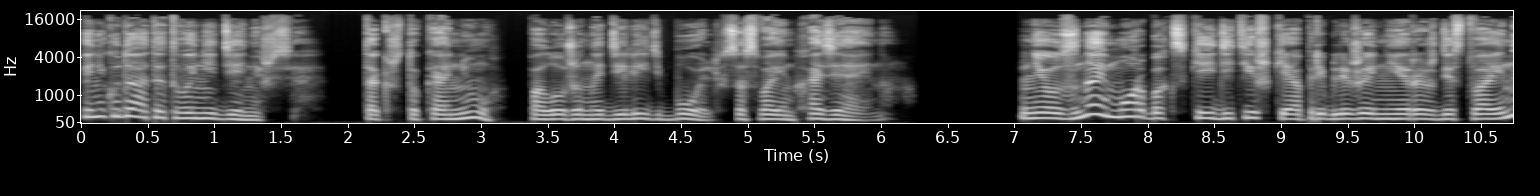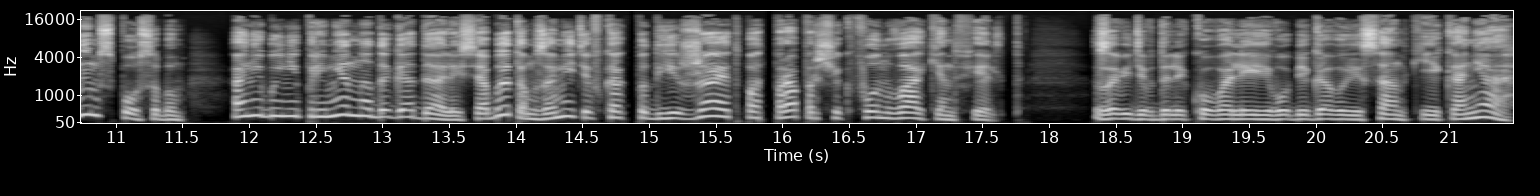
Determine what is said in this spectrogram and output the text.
и никуда от этого не денешься. Так что коню положено делить боль со своим хозяином. Не узнай морбахские детишки о приближении Рождества иным способом, они бы непременно догадались об этом, заметив, как подъезжает подпрапорщик фон Вакенфельд. Завидев далеко в аллее его беговые санки и коня,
